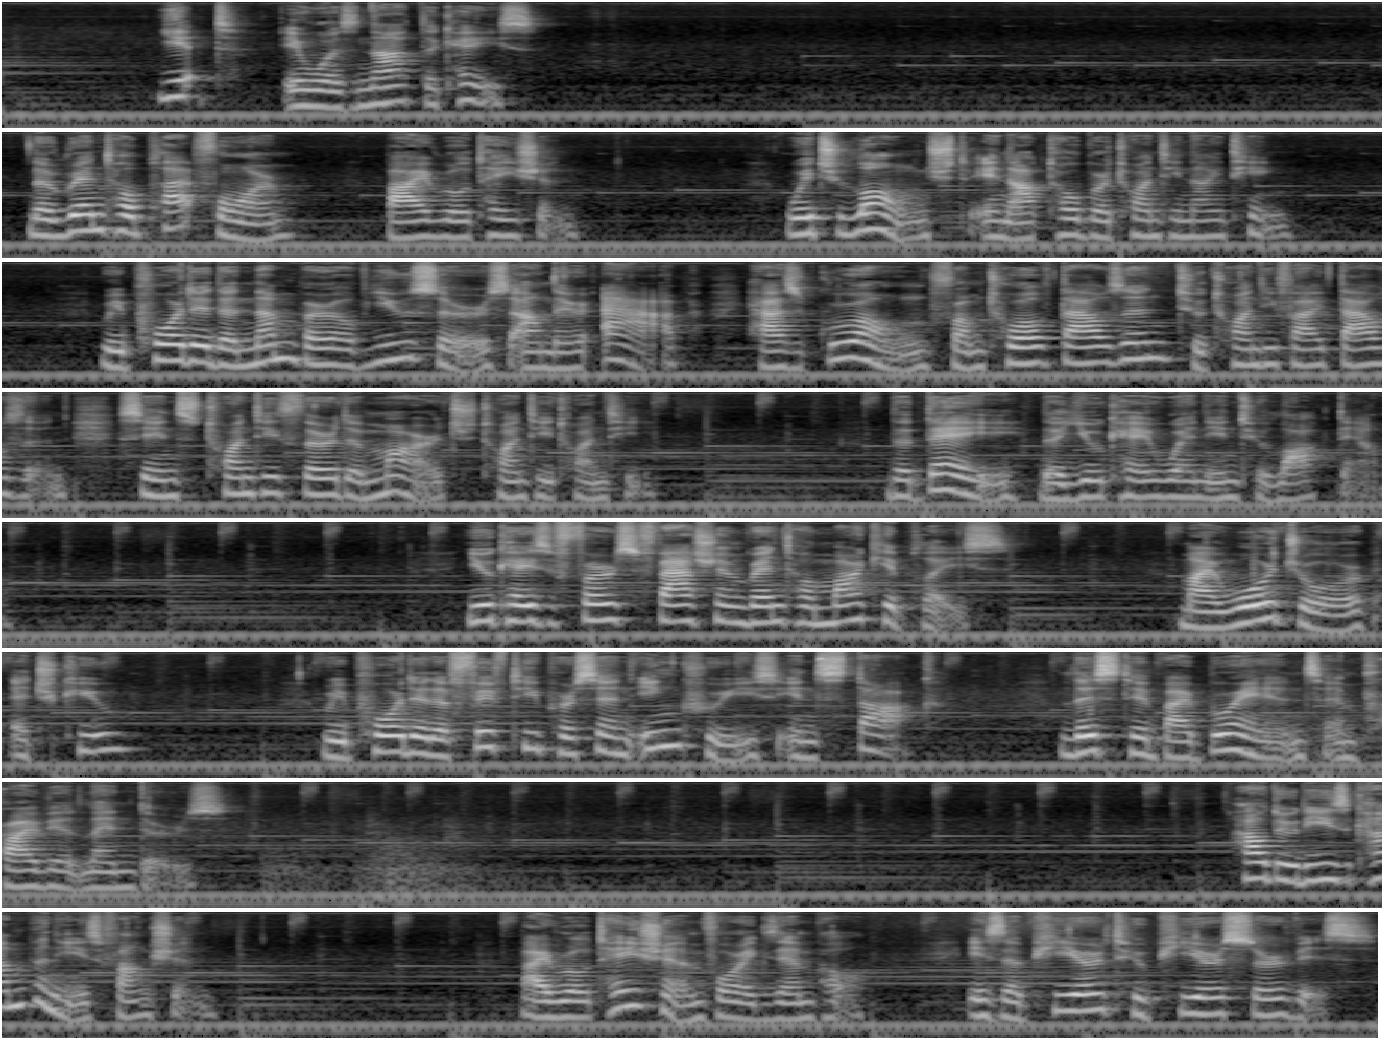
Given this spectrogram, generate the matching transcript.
Yet, it was not the case. The rental platform by rotation, which launched in October 2019, reported the number of users on their app has grown from 12,000 to 25,000 since 23rd March 2020, the day the UK went into lockdown. UK's first fashion rental marketplace, My Wardrobe HQ, reported a 50% increase in stock listed by brands and private lenders. How do these companies function? By rotation, for example, is a peer to peer service.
